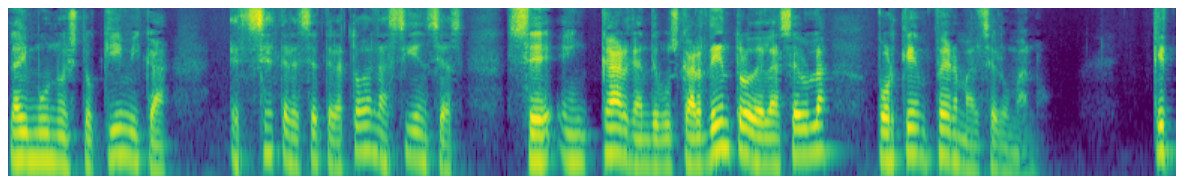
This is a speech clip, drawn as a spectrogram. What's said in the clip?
la inmunohistoquímica, etcétera, etcétera, todas las ciencias se encargan de buscar dentro de la célula por qué enferma el ser humano. ¿Qué,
